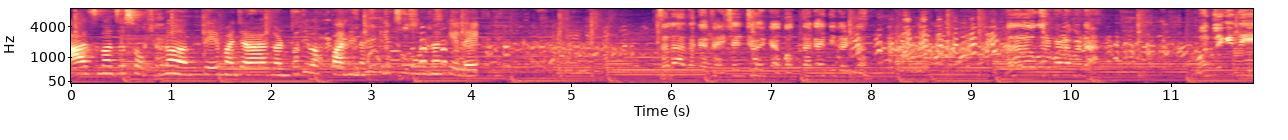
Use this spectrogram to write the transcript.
आज माझं स्वप्न ते माझ्या गणपती बाप्पाने नक्कीच पूर्ण केलंय. आहे आता काय फॅशन शो आहे का? बघता काय तिकडनं? चला लवकर पडा म्हटले किती?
